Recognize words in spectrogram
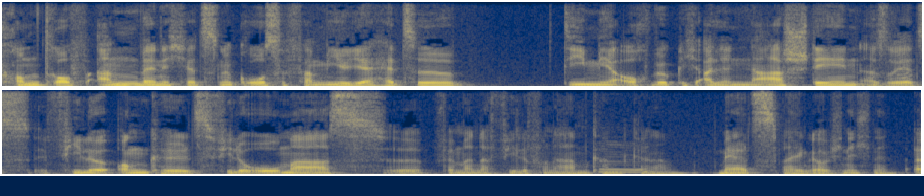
kommt drauf an, wenn ich jetzt eine große Familie hätte, die mir auch wirklich alle nahestehen. Also mhm. jetzt viele Onkels, viele Omas, äh, wenn man da viele von haben kann. Mhm. Keine Mehr als zwei, glaube ich nicht. Ne? Äh,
